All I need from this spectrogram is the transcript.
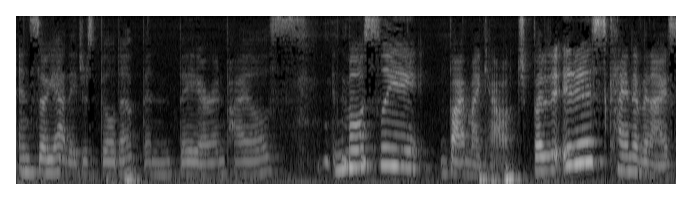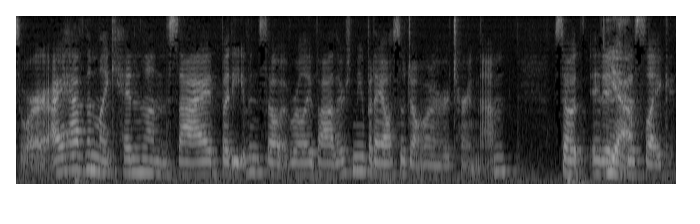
And so yeah, they just build up and they are in piles, mostly by my couch. But it, it is kind of an eyesore. I have them like hidden on the side, but even so, it really bothers me. But I also don't want to return them. So it, it is Yeah. this like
